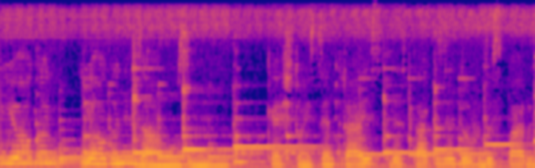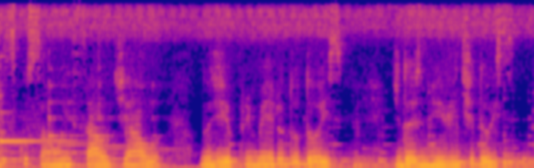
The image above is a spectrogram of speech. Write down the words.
e, organ e organizarmos questões centrais, destaques e dúvidas para discussão em sala de aula, no dia 1 de 2 de 2022.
